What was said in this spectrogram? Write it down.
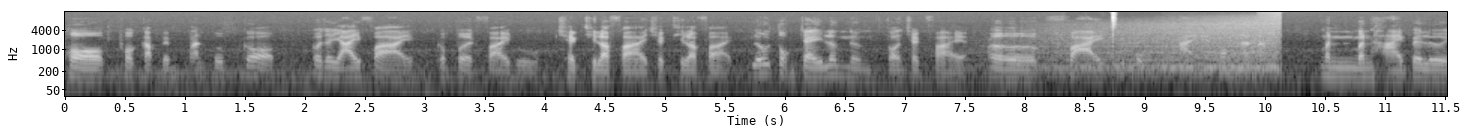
พอพอกลับไปบ้านปุ๊บก็ก็จะย้ายไฟล์ก็เปิดไฟล์ดูเช็คทีละไฟล์เช็คทีละไฟล์แล้วตกใจเรื่องหนึ่งตอนเช็คไฟล์อะเออไฟล์ที่ผมถ่ายในห้องนั้นอะมันมันหายไปเลย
